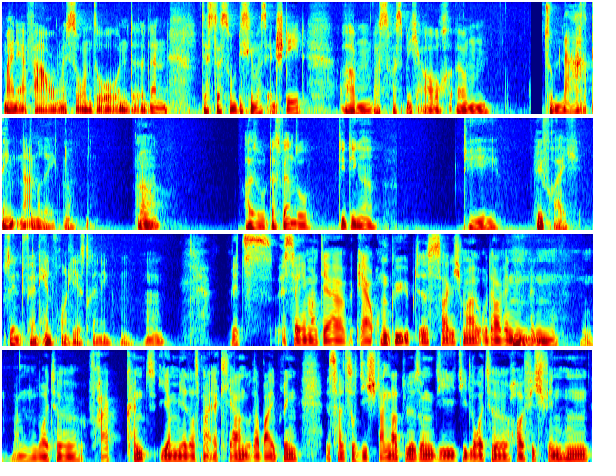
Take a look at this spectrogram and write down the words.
Meine Erfahrung ist so und so. Und äh, dann, dass das so ein bisschen was entsteht, ähm, was, was mich auch ähm, zum Nachdenken anregt. Ne? Ja. Also das wären so die Dinge, die hilfreich sind für ein hirnfreundliches Training. Hm. Mhm. Jetzt ist ja jemand, der eher ungeübt ist, sage ich mal, oder wenn, mhm. wenn man Leute fragt, könnt ihr mir das mal erklären oder beibringen, ist halt so die Standardlösung, die die Leute häufig finden,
